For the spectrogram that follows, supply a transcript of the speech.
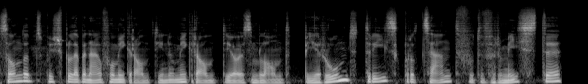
sondern zum Beispiel eben auch von Migrantinnen und Migranten in unserem Land. Bei rund 30 Prozent der Vermissten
